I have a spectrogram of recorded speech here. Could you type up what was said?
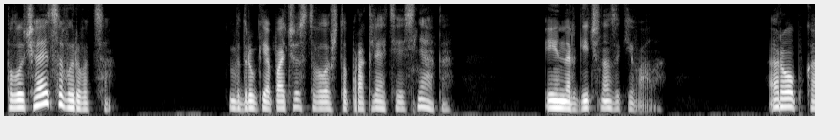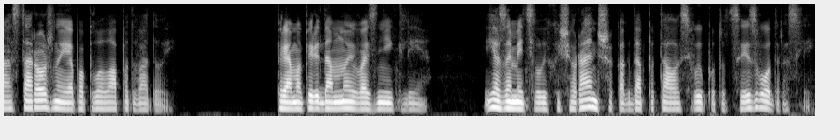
Получается вырваться?» Вдруг я почувствовала, что проклятие снято, и энергично закивала. Робко, осторожно я поплыла под водой. Прямо передо мной возникли... Я заметила их еще раньше, когда пыталась выпутаться из водорослей.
